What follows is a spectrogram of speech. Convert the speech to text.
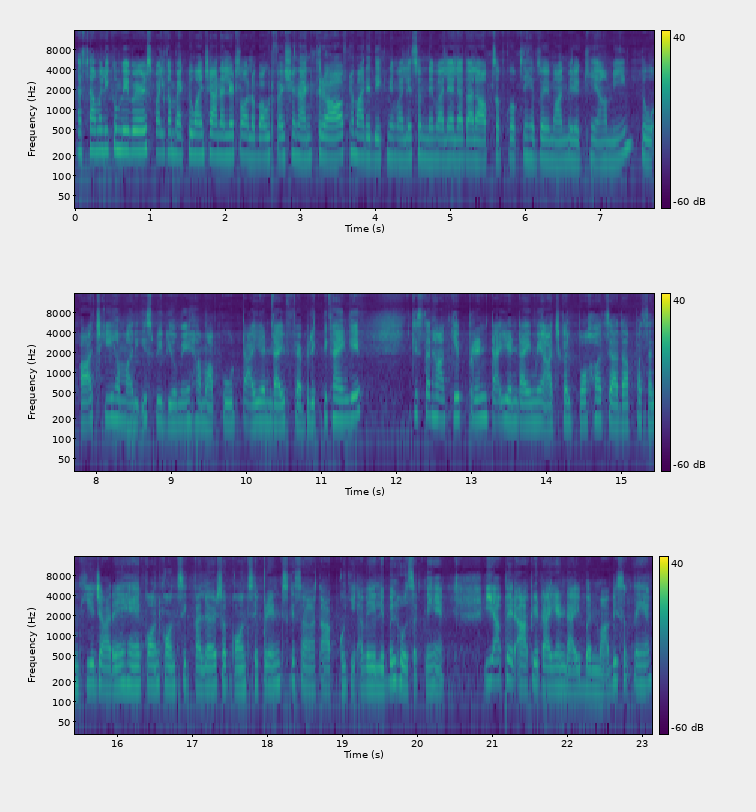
अस्सलाम वालेकुम viewers welcome back to my channel it's all about fashion and craft हमारे देखने वाले, सुनने वाले, अल्लाह ताला आप सबको अपने हिफ्ज़ ईमान में रखें, आमीन। तो आज की हमारी इस वीडियो में हम आपको टाई एंड डाई फैब्रिक दिखाएँगे। किस तरह के प्रिंट टाई एंड डाई में आजकल बहुत ज़्यादा पसंद किए जा रहे हैं कौन कौन से कलर्स और कौन से प्रिंट्स के साथ आपको ये अवेलेबल हो सकते हैं, या फिर आप ये टाई एंड डाई बनवा भी सकते हैं।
